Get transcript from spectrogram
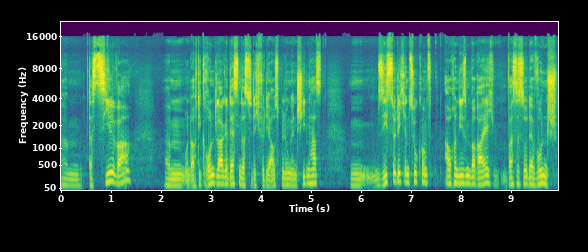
ähm, das Ziel war ähm, und auch die Grundlage dessen, dass du dich für die Ausbildung entschieden hast. Ähm, siehst du dich in Zukunft auch in diesem Bereich? Was ist so der Wunsch,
